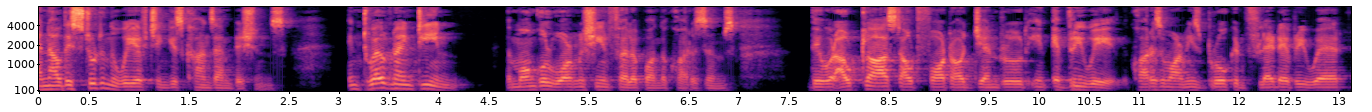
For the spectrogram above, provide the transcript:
and now they stood in the way of Chinggis Khan's ambitions. In 1219, the Mongol war machine fell upon the Khwarezms. They were outclassed, outfought, outgeneraled in every way. The Khwarezm armies broke and fled everywhere.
